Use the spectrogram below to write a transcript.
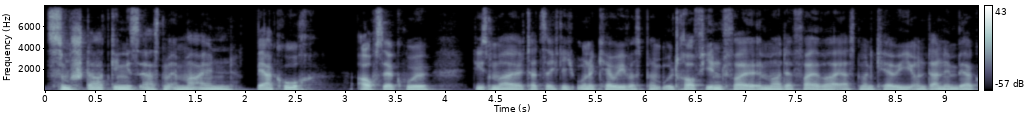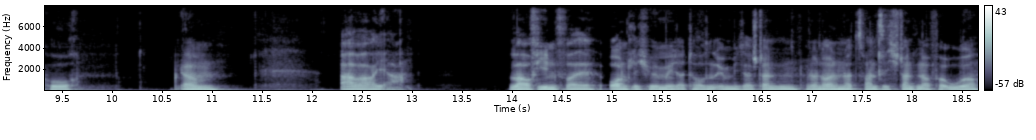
Zum Start ging es erstmal immer einen Berg hoch auch sehr cool. Diesmal tatsächlich ohne Carry, was beim Ultra auf jeden Fall immer der Fall war. Erstmal ein Carry und dann den Berg hoch. Ähm, aber ja, war auf jeden Fall ordentlich Höhenmeter. 1000 Höhenmeter standen oder 920 standen auf der Uhr.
